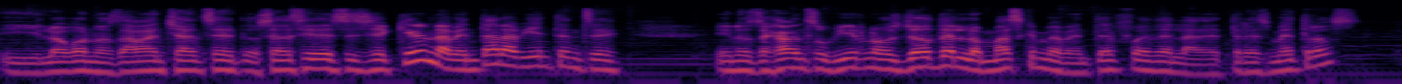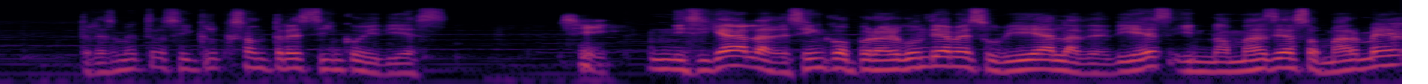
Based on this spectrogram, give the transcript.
y luego nos daban chance, o sea, si, si quieren aventar, aviéntense. Y nos dejaban subirnos. Yo de lo más que me aventé fue de la de 3 metros. 3 metros, sí, creo que son 3, 5 y 10. Sí. Ni siquiera la de 5, pero algún día me subí a la de 10 y nomás de asomarme,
